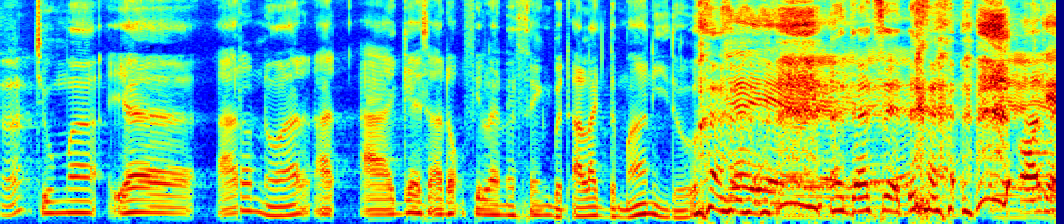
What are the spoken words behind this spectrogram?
Hah? Cuma ya I don't know. I, I, I guess I don't feel anything, but I like the money though. Iya, iya, iya, iya, That's it. Oke,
